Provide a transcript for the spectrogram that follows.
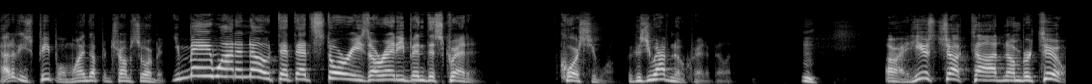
How do these people wind up in Trump's orbit? You may want to note that that story's already been discredited. Of course you won't, because you have no credibility. Hmm. All right, here's Chuck Todd number two.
